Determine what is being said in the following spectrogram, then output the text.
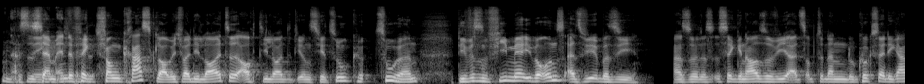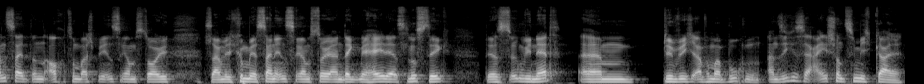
Das Deswegen, ist ja im Endeffekt schon krass, glaube ich, weil die Leute, auch die Leute, die uns hier zu, zuhören, die wissen viel mehr über uns als wir über sie. Also das ist ja genauso wie, als ob du dann, du guckst ja die ganze Zeit dann auch zum Beispiel Instagram-Story, sagen wir, ich gucke mir jetzt deine Instagram-Story an, denke mir, hey, der ist lustig, der ist irgendwie nett, ähm, den will ich einfach mal buchen. An sich ist ja eigentlich schon ziemlich geil.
